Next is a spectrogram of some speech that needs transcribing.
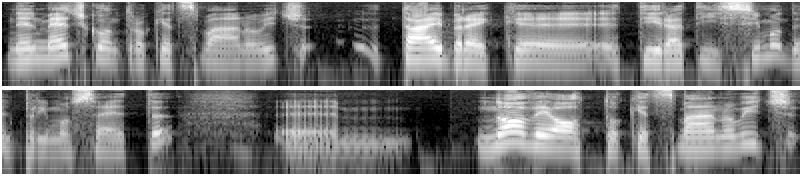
nel match contro Kecmanovic, tiebreak eh, tiratissimo del primo set, ehm, 9-8 Kecmanovic,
